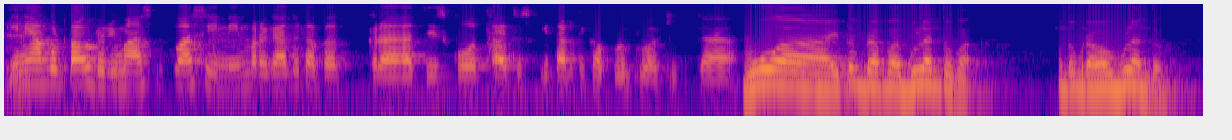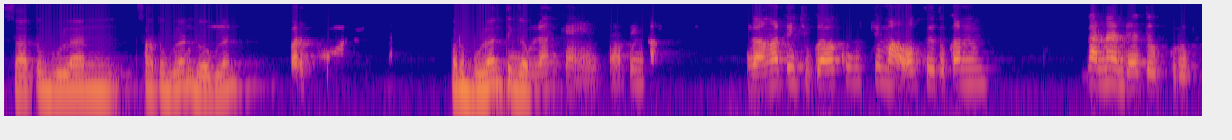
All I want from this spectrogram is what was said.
Ini aku tahu dari mahasiswa sini mereka tuh dapat gratis kuota itu sekitar 32 giga. Wah, itu berapa bulan tuh, Pak? Untuk berapa bulan tuh? Satu bulan, satu bulan, dua bulan? per bulan, Per bulan tiga bulan kayaknya tapi nggak ngerti juga aku cuma waktu itu kan kan ada tuh grup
